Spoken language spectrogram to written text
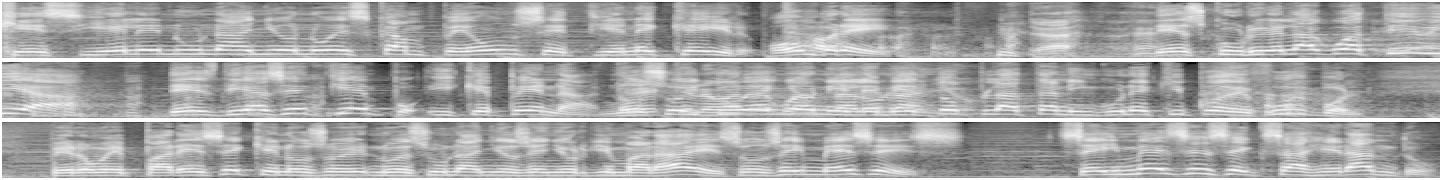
que si él en un año no es campeón, se tiene que ir. Hombre, descubrió el agua tibia desde hace tiempo. Y qué pena, no ¿Cree que soy dueño ni le meto año? plata a ningún equipo de fútbol. Pero me parece que no, soy- no es un año, señor Guimaraes, son seis meses. Seis meses exagerando.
